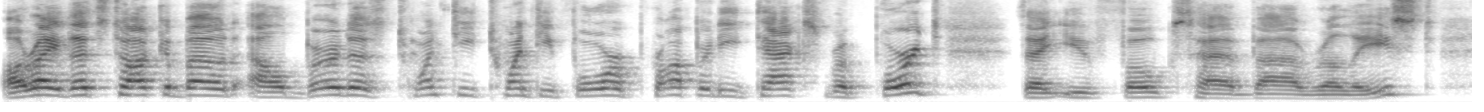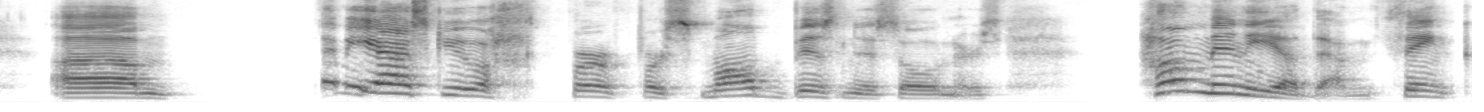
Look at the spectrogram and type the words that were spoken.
All right, let's talk about Alberta's 2024 property tax report that you folks have uh, released. Um, let me ask you for, for small business owners, how many of them think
